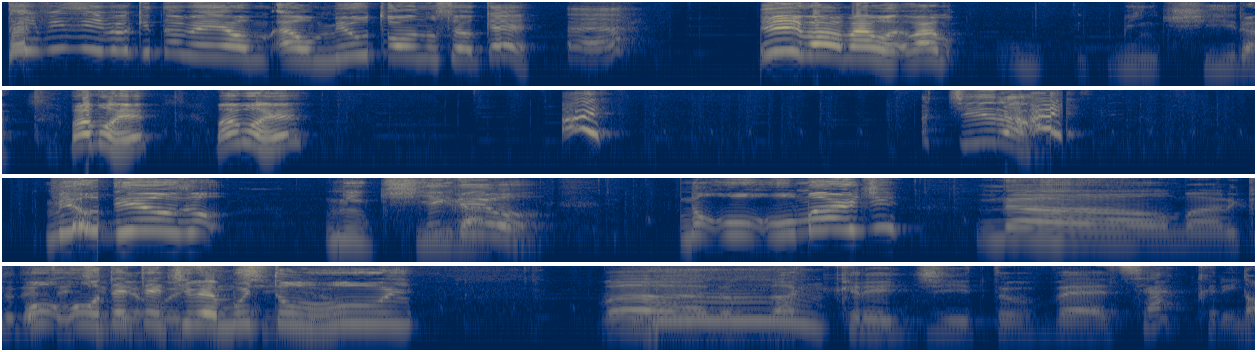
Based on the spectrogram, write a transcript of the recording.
Tá invisível aqui também. É o, é o Milton, não sei o quê. É. Ih, vai, vai morrer. Vai... Mentira. Vai morrer. Vai morrer. Ai, Atira! meu Deus. O... Quem Mentira. ganhou? No, o, o Murd. Não, mano, que o detetive, O, o detetive é esse muito tiro. ruim. Mano, não acredito, velho. Você acredita?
